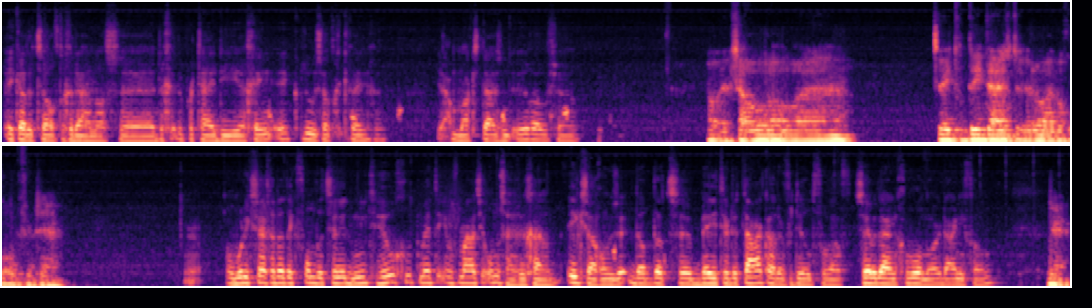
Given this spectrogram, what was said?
Ik had hetzelfde gedaan als eh, de, de partij die eh, geen eh, clues had gekregen. Ja, max 1000 euro of zo. Oh, ik zou wel eh 2 tot 3000 euro hebben geofferd, ja. Al moet ik zeggen dat ik vond dat ze niet heel goed met de informatie om zijn gegaan. Ik zou gewoon dat, dat ze beter de taken hadden verdeeld vooraf. Ze hebben daarin gewonnen hoor, daar niet van. Ja.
